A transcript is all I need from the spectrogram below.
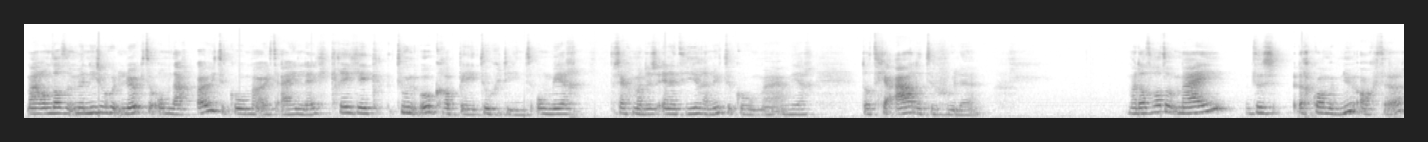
Maar omdat het me niet zo goed lukte om daar uit te komen uiteindelijk, kreeg ik toen ook rapé toegediend. Om weer, zeg maar, dus in het hier en nu te komen en weer dat geaarde te voelen. Maar dat had op mij, dus daar kwam ik nu achter,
